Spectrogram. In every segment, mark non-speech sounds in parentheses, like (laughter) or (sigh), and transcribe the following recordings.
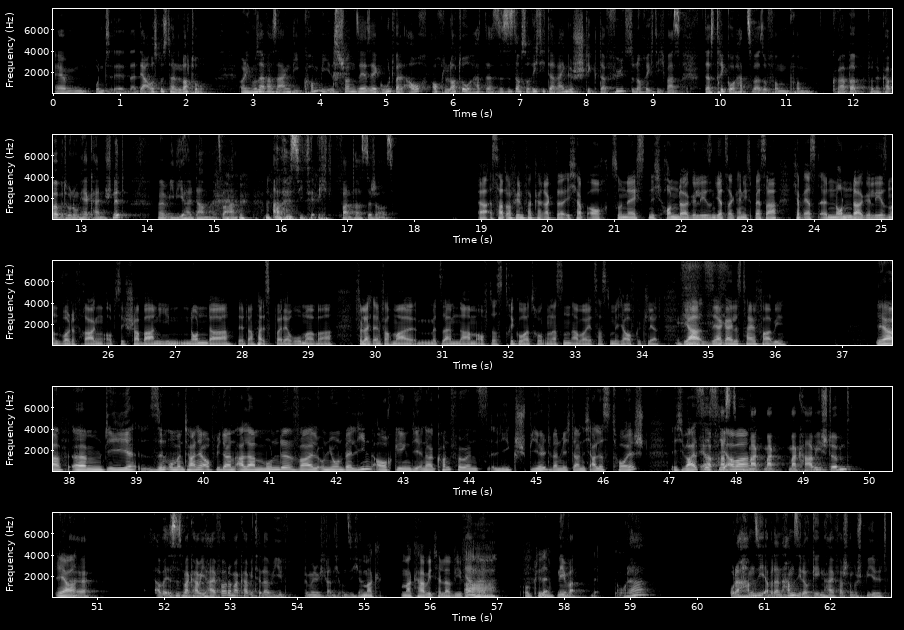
Ähm, und äh, der Ausrüster Lotto. Und ich muss einfach sagen, die Kombi ist schon sehr, sehr gut, weil auch, auch Lotto hat, das, das ist noch so richtig da reingestickt, da fühlst du noch richtig was. Das Trikot hat zwar so vom, vom Körper, von der Körperbetonung her keinen Schnitt, ne, wie die halt damals waren, (laughs) aber es sieht echt fantastisch aus. Ja, es hat auf jeden Fall Charakter. Ich habe auch zunächst nicht Honda gelesen, jetzt erkenne ich es besser. Ich habe erst äh, Nonda gelesen und wollte fragen, ob sich Shabani Nonda, der damals bei der Roma war, vielleicht einfach mal mit seinem Namen auf das Trikot hat drucken lassen. Aber jetzt hast du mich ja aufgeklärt. Ja, (laughs) sehr geiles Teil, Fabi. Ja, ähm, die sind momentan ja auch wieder in aller Munde, weil Union Berlin auch gegen die Inner Conference League spielt, wenn mich da nicht alles täuscht. Ich weiß, ja, dass sie aber. Mak Mak Maccabi stimmt. Ja. Äh, aber ist es Maccabi Haifa oder Maccabi Tel Aviv? Bin mir nämlich gerade nicht unsicher. Mak Maccabi Tel Aviv. Ja, ah, ne? okay. Nee, oder? Oder haben sie, aber dann haben sie doch gegen Haifa schon gespielt.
